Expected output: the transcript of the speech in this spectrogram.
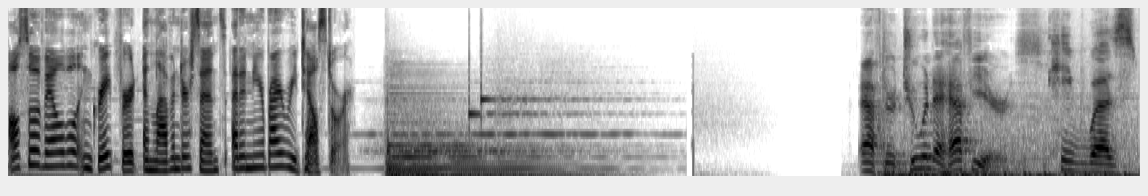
Also available in grapefruit and lavender scents at a nearby retail store. After two and a half years, he was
